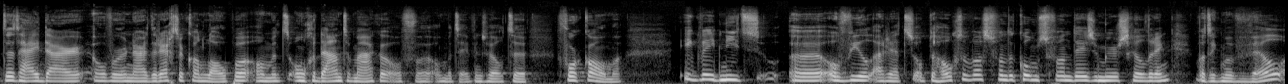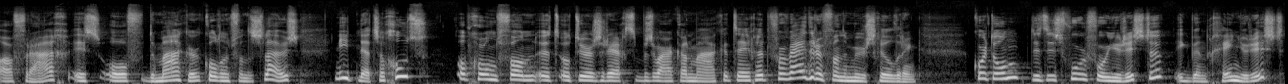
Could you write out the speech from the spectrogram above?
dat hij daarover naar de rechter kan lopen om het ongedaan te maken of om het eventueel te voorkomen. Ik weet niet uh, of Wiel Arets op de hoogte was van de komst van deze muurschildering. Wat ik me wel afvraag is of de maker, Colin van der Sluis, niet net zo goed op grond van het auteursrecht bezwaar kan maken tegen het verwijderen van de muurschildering. Kortom, dit is voer voor juristen. Ik ben geen jurist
